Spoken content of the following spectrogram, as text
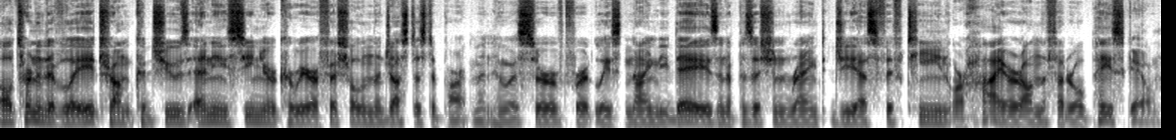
Alternatively, Trump could choose any senior career official in the Justice Department who has served for at least 90 days in a position ranked GS 15 or higher on the federal pay scale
